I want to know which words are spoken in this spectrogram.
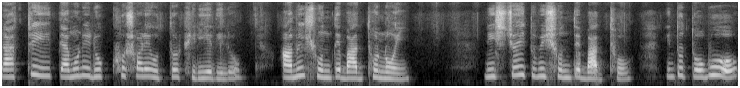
রাত্রি তেমনই রুক্ষ স্বরে উত্তর ফিরিয়ে দিল, আমি শুনতে বাধ্য নই। নিশ্চয়ই তুমি শুনতে বাধ্য, কিন্তু তবুও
